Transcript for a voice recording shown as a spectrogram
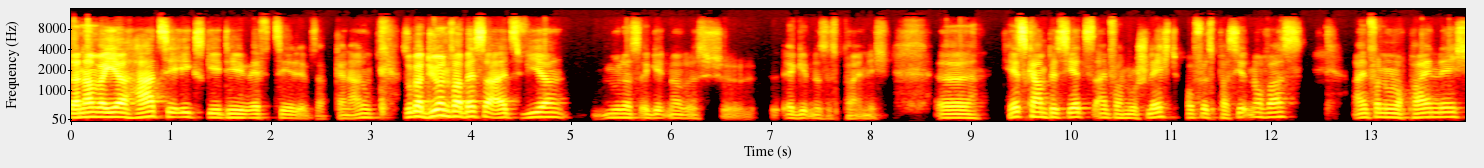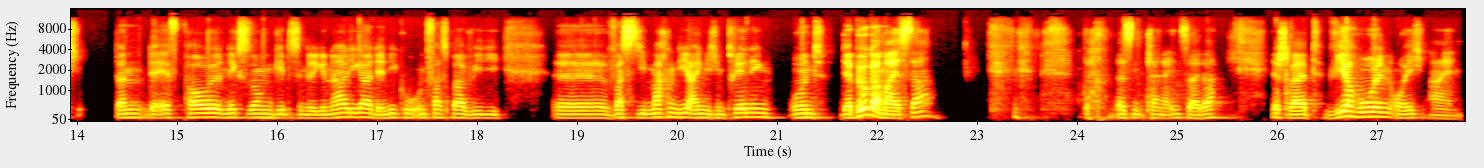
Dann haben wir hier HCX, GT, FC, keine Ahnung. Sogar Düren war besser als wir. Nur das Ergebnis, äh, Ergebnis ist peinlich. Äh, Heskamp bis jetzt einfach nur schlecht. Hoffe, es passiert noch was. Einfach nur noch peinlich. Dann der F. Paul. Nächste Saison geht es in die Regionalliga. Der Nico, unfassbar, wie die, äh, was die machen, die eigentlich im Training. Und der Bürgermeister, das ist ein kleiner Insider, der schreibt: Wir holen euch ein.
